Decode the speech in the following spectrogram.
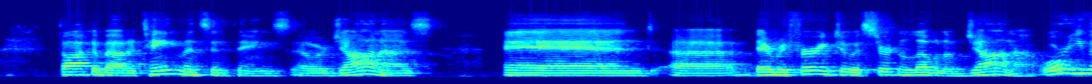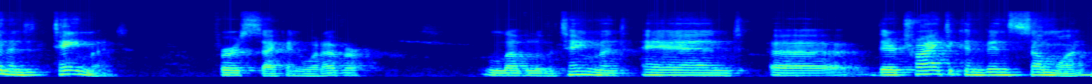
talk about attainments and things or jhanas and uh, they're referring to a certain level of jhana or even an attainment first second whatever level of attainment and uh, they're trying to convince someone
